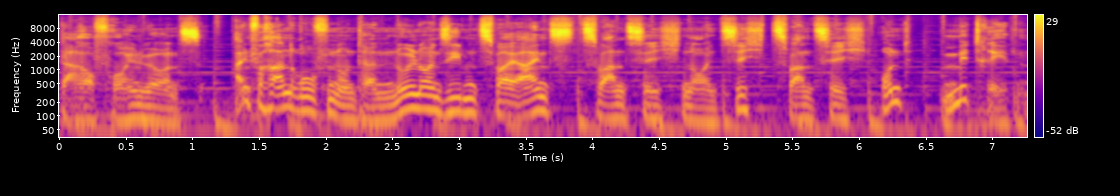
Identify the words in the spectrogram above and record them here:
Darauf freuen wir uns. Einfach anrufen unter 09721 20 90 20 und mitreden.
